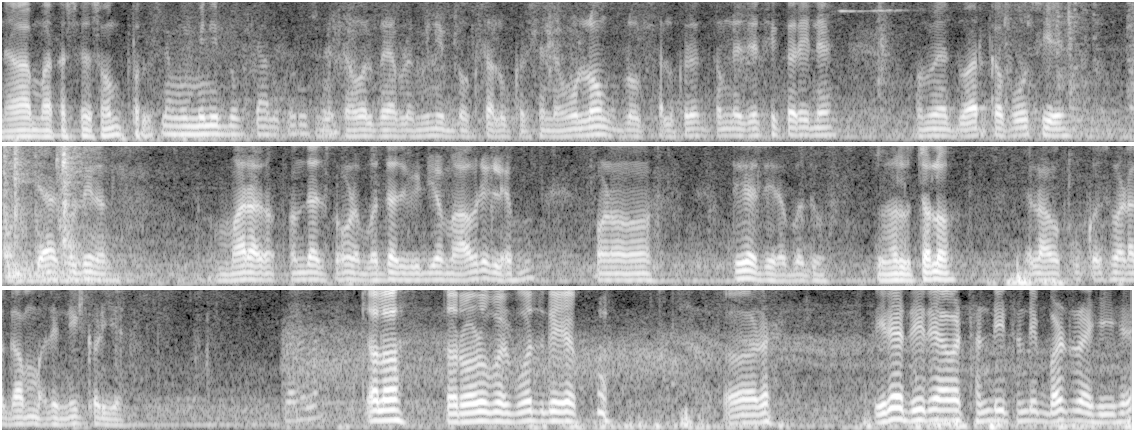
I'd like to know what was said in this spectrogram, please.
ને આ મારા છે સંપલ. એટલે હું મિની બ્લોક ચાલુ કરું છું. ધવલભાઈ આપણે મિની બ્લોક ચાલુ કરશે ને હું લોંગ બ્લોક ચાલુ કર્યો તમને જેથી કરીને અમે દ્વારકા પહોંચીએ ત્યાં સુધીને મારા અંદાજ પ્રમાણે બધા જ વિડીયોમાં આવરી લેવું. પણ ધીરે ધીરે બધું. તો હાલો ચલો. પેલા કુકસવાડા ગામમાંથી નીકળીએ. ચલો તો રોડ ઉપર પહોંચ ગઈ और ધીરે धीरे अब ઠંડી ठंडी बढ़ रही है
